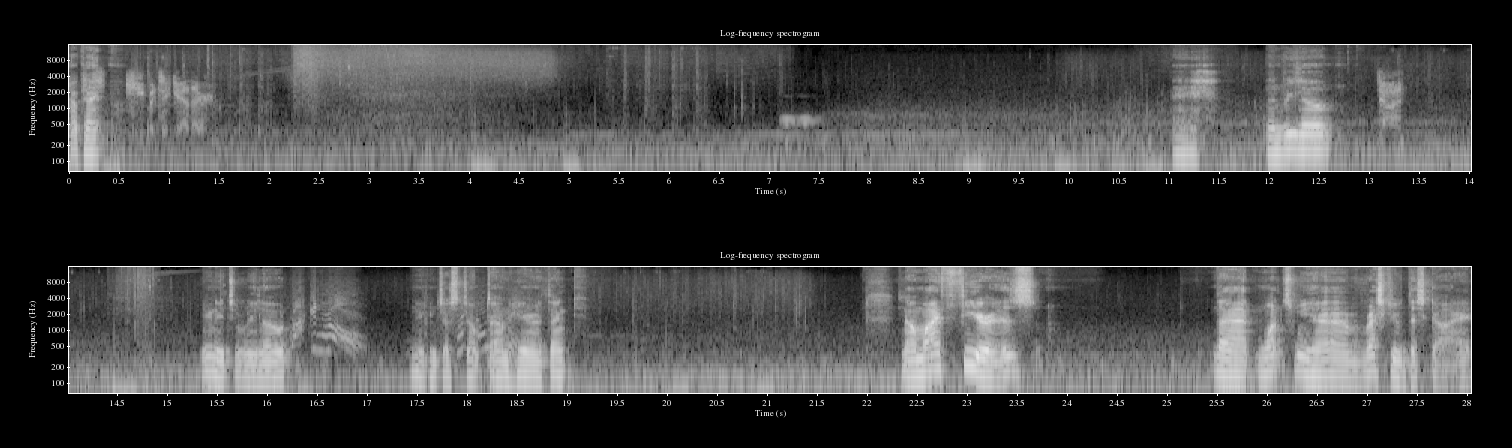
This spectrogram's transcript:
Okay. Keep it together. Eh, Then reload. Done. You need to reload. Rock and roll. You can just jump down here, I think. Now, my fear is that once we have rescued this guy,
